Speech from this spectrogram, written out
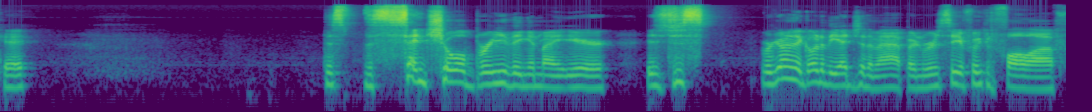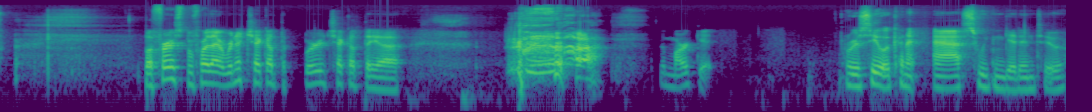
Okay. This the sensual breathing in my ear is just we're going to go to the edge of the map and we're see if we can fall off. But first, before that, we're gonna check out the we're gonna check out the uh, the market. We're gonna see what kind of ass we can get into.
